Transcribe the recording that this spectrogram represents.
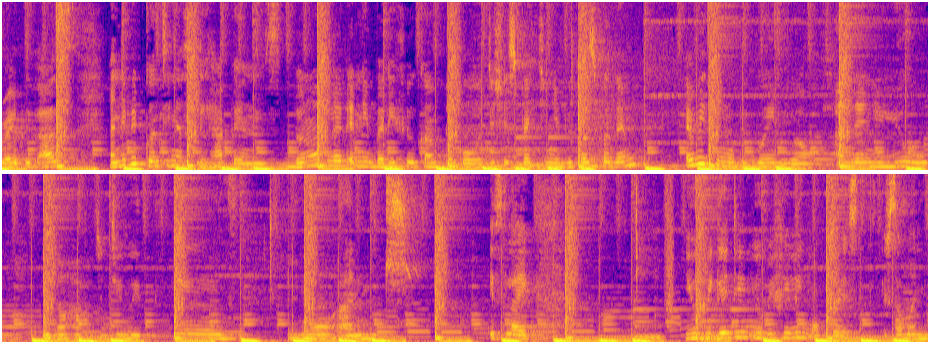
right with us. And if it continuously happens, do not let anybody feel comfortable disrespecting you because for them, everything will be going well. And then you will not have to deal with things, you know. And it's like you'll be getting you'll be feeling oppressed. If someone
